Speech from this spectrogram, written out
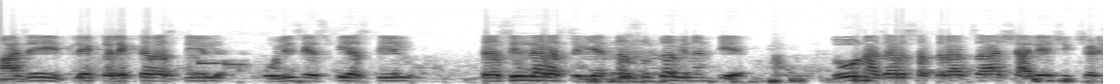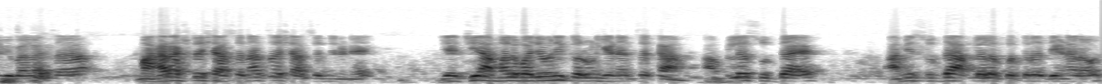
माझे इथले कलेक्टर असतील पोलीस एस पी असतील तहसीलदार असतील यांना सुद्धा विनंती आहे. दोन हजार सतराचा शालेय शिक्षण विभागाचा महाराष्ट्र शासनाचा शासन निर्णय याची अंमलबजावणी करून घेण्याचं काम आपलं सुद्धा आहे. आम्ही सुद्धा आपल्याला पत्र देणार आहोत.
